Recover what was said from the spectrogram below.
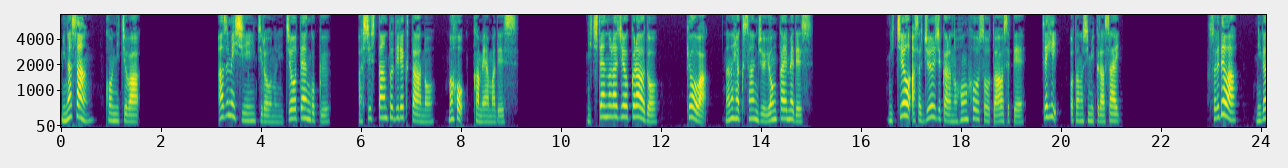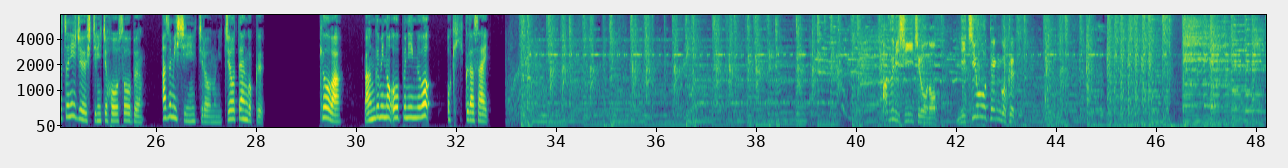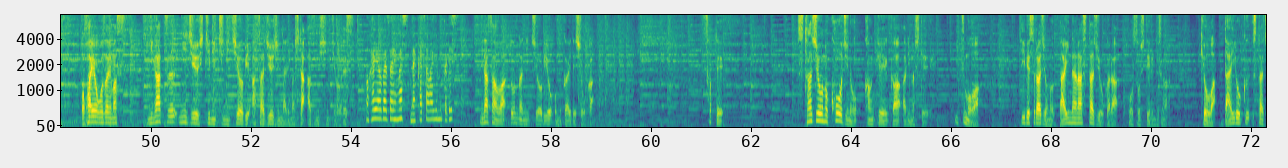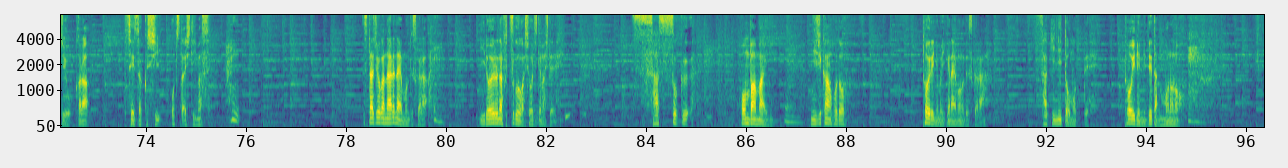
皆さん、こんにちは。安住紳一郎の日曜天国、アシスタントディレクターの真帆亀山です。日天のラジオクラウド、今日は734回目です。日曜朝10時からの本放送と合わせて、ぜひお楽しみください。それでは、2月27日放送分、安住紳一郎の日曜天国。今日は番組のオープニングをお聞きください。安住紳一郎の日曜天国。おはようございます。2月27日日曜日朝10時になりました。安住紳一郎です。おはようございます。中澤由美子です。皆さんはどんな日曜日をお迎えでしょうか？さてスタジオの工事の関係がありましていつもは TBS ラジオの第7スタジオから放送しているんですが今日は第6スタジオから制作しお伝えしています、はい、スタジオが慣れないもんですから、いろいろな不都合が生じてまして早速本番前に2時間ほどトイレにも行けないものですから先にと思ってトイレに出たものの、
